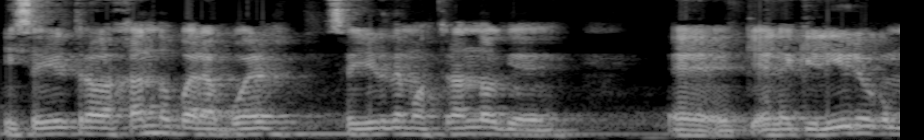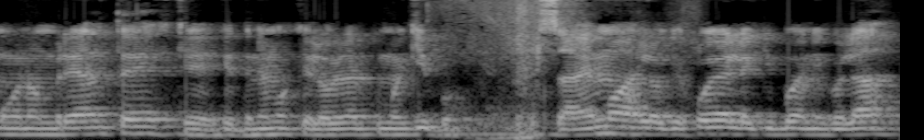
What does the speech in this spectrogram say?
y seguir trabajando para poder seguir demostrando que, eh, el equilibrio, como nombré antes, que, que tenemos que lograr como equipo. Sabemos a lo que juega el equipo de Nicolás,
